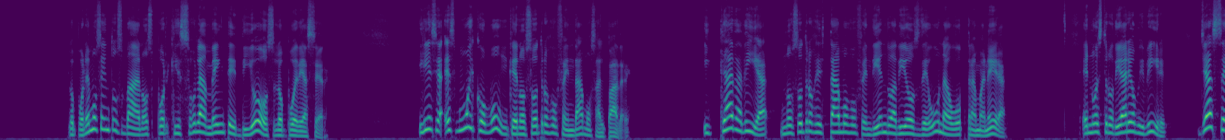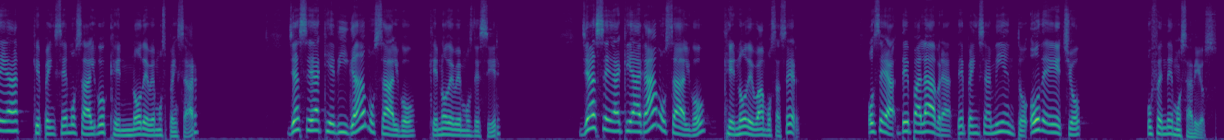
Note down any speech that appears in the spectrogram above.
lo ponemos en tus manos porque solamente Dios lo puede hacer. Iglesia, es muy común que nosotros ofendamos al Padre. Y cada día nosotros estamos ofendiendo a Dios de una u otra manera. En nuestro diario vivir, ya sea que pensemos algo que no debemos pensar, ya sea que digamos algo que no debemos decir, ya sea que hagamos algo que no debamos hacer. O sea, de palabra, de pensamiento o de hecho, ofendemos a Dios.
